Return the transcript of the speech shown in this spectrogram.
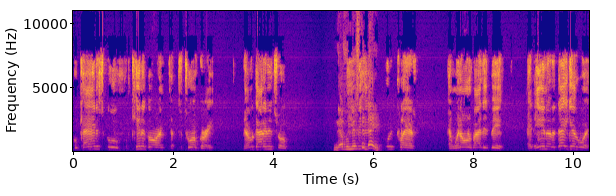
who came to school from kindergarten to, to 12th grade, never got into trouble, never missed a day. in class, and went on about this big. At the end of the day, guess what?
